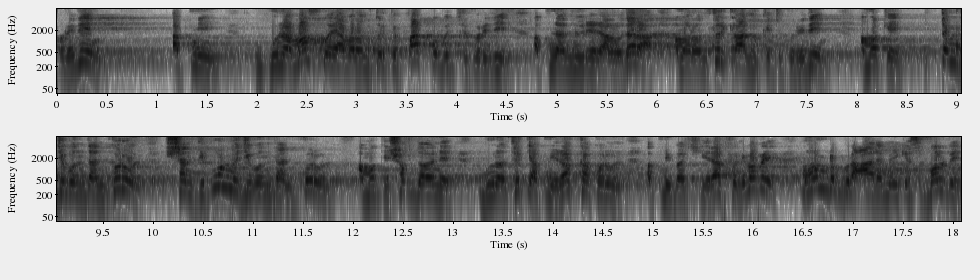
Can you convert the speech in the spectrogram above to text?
করে দিন। আপনি গুণা মাফ করে আমার অন্তরকে পাক পবিত্র করে দিন। আপনার নূরের আলো দ্বারা আমার অন্তরকে আলোকিত করে দিন। আমাকে উত্তম জীবন দান করুন, শান্তিপূর্ণ জীবন দান করুন। আমাকে সব ধরনের গুণা থেকে আপনি রক্ষা করুন। আপনি বাঁচিয়ে রাখুন। এভাবে মোহান রব্বুল আলমীর কাছে বলবেন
